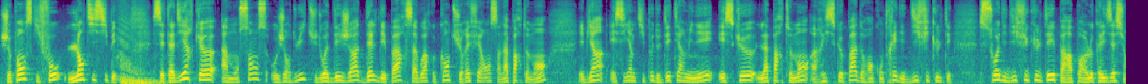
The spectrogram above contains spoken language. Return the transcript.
je pense qu'il faut l'anticiper. C'est-à-dire que, à mon sens, aujourd'hui, tu dois déjà, dès le départ, savoir que quand tu références un appartement, eh bien, essayer un petit peu de déterminer est-ce que l'appartement risque pas de rencontrer des difficultés. Soit des difficultés par rapport à la localisation,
